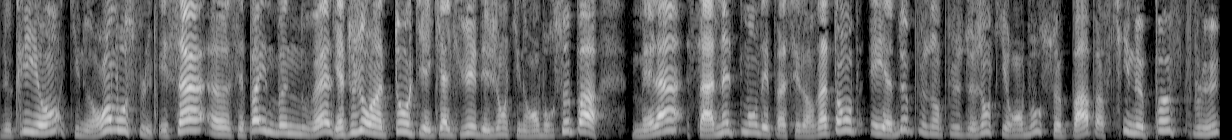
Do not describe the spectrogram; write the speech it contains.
de clients qui ne remboursent plus. Et ça, euh, c'est pas une bonne nouvelle. Il y a toujours un taux qui est calculé des gens qui ne remboursent pas. Mais là, ça a nettement dépassé leurs attentes et il y a de plus en plus de gens qui remboursent pas parce qu'ils ne peuvent plus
